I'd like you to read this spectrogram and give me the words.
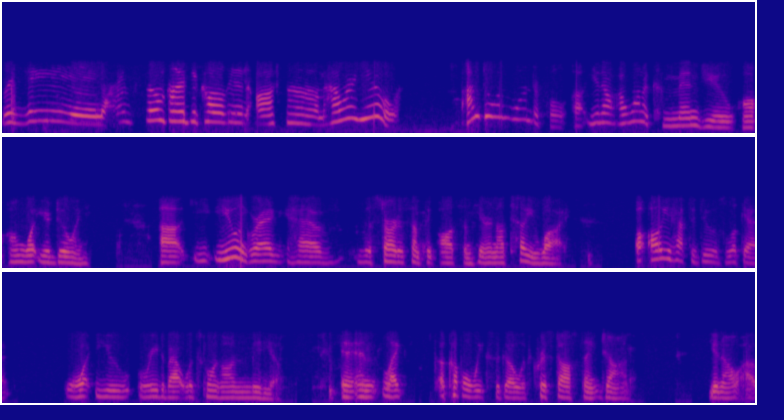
Regine, I'm so glad you called in. Awesome. How are you? I'm doing wonderful. Uh, you know, I want to commend you on, on what you're doing. Uh, y- you and Greg have the start of something awesome here, and I'll tell you why. All you have to do is look at what you read about what's going on in the media. And, and like a couple weeks ago with Christoph St. John, you know, uh,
